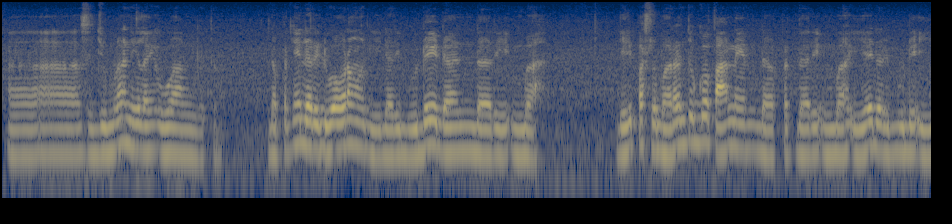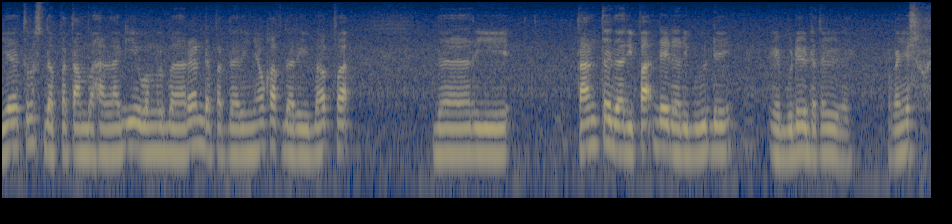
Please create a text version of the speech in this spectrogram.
Eh, sejumlah nilai uang gitu. Dapatnya dari dua orang lagi dari bude dan dari mbah. Jadi pas lebaran tuh gue panen dapat dari mbah iya dari bude iya terus dapat tambahan lagi uang lebaran dapat dari nyokap dari bapak dari tante dari pak de dari bude. Ya bude udah deh pokoknya semua,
